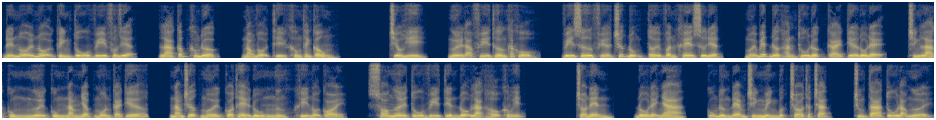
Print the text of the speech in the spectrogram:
Đến nỗi nội kình tu vi phương diện, là cấp không được, nóng nội thì không thành công. Chiêu Hy, ngươi đã phi thường khắc khổ, vi sư phía trước đụng tới Vân Khê sư điệt, mới biết được hắn thu được cái kia đồ đệ, chính là cùng ngươi cùng năm nhập môn cái kia, năm trước mới có thể đủ ngưng khí nội coi, so ngươi tu vi tiến độ lạc hậu không ít. Cho nên, đồ đệ nha, cũng đừng đem chính mình bức cho thật chặt, chúng ta tu đạo người,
